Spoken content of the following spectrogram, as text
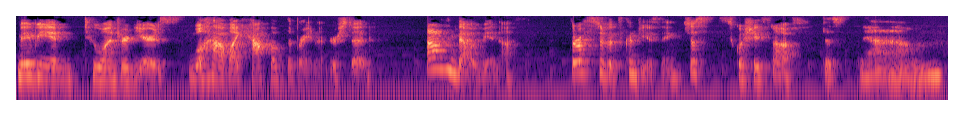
maybe in 200 years we'll have like half of the brain understood. I don't think that would be enough. The rest of it's confusing, just squishy stuff. Just um.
